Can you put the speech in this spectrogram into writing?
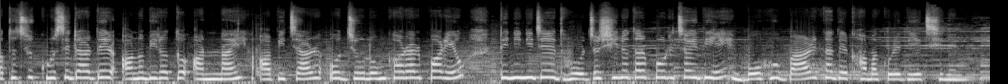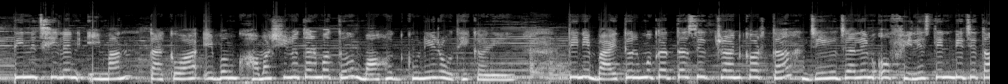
অথচ ক্রুসেডারদের অনবিরত অন্যায়, অবিচার ও জুলুম করার পরেও তিনি নিজের ধৈর্যশীলতার পরিচয় দিয়ে বহুবার তাদের ক্ষমা করে দিয়েছিলেন। তিনি ছিলেন ইমান তাকোয়া এবং ক্ষমাশীলতার মতো মহৎ গুণের অধিকারী। তিনি বাইতুল মুকাদ্দাসের ত্রাণকর্তা, জেরুজালেম ও ফিলিস্তিন বিজেতা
